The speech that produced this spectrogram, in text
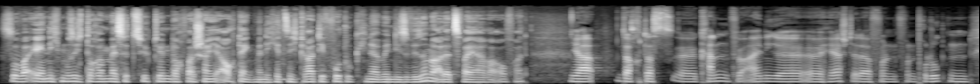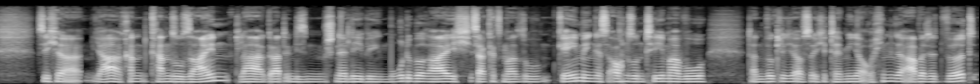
So war ähnlich muss ich doch im Messezyklen doch wahrscheinlich auch denken, wenn ich jetzt nicht gerade die Fotokina bin, die sowieso nur alle zwei Jahre aufhat. Ja, doch, das äh, kann für einige äh, Hersteller von, von Produkten sicher, ja, kann, kann so sein. Klar, gerade in diesem schnelllebigen Modebereich, ich sag jetzt mal so, Gaming ist auch so ein Thema, wo dann wirklich auf solche Termine auch hingearbeitet wird.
